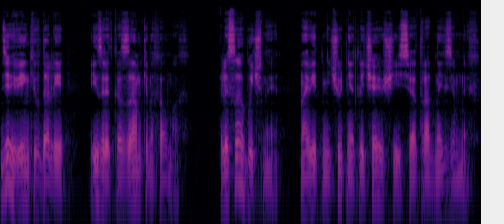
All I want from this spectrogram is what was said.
деревеньки вдали, изредка замки на холмах. Леса обычные, на вид ничуть не отличающиеся от родных земных,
